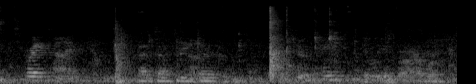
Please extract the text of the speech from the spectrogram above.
It's a great time. Thank you. for our work.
